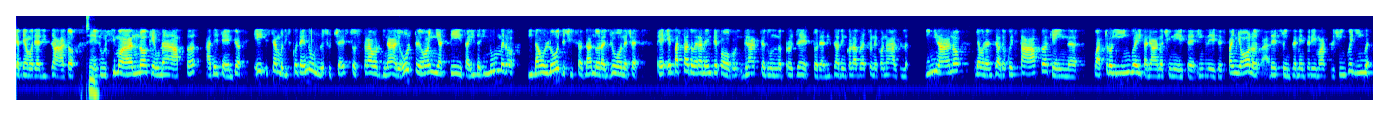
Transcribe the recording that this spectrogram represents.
che abbiamo realizzato sì. nell'ultimo anno, che è un'app, ad esempio, e stiamo riscuotendo un successo straordinario, oltre ogni attesa, il, il numero di download ci sta dando ragione, cioè è, è bastato veramente poco, grazie ad un progetto realizzato in collaborazione con ASL di Milano, abbiamo realizzato questa app che in quattro lingue, italiano, cinese, inglese e spagnolo, adesso implementeremo altre cinque lingue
